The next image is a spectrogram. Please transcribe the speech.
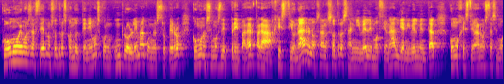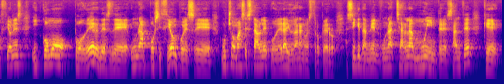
cómo hemos de hacer nosotros cuando tenemos con un problema con nuestro perro, cómo nos hemos de preparar para gestionarnos a nosotros a nivel emocional y a nivel mental, cómo gestionar nuestras emociones y cómo poder desde una posición pues eh, mucho más estable poder ayudar a nuestro perro. Así que también una charla muy interesante que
